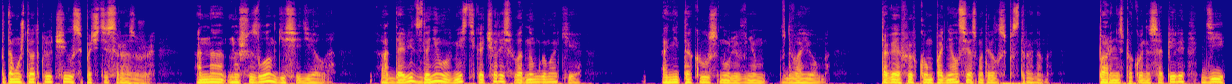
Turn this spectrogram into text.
потому что отключился почти сразу же. Она на шезлонге сидела, а Давид с Данилом вместе качались в одном гамаке — они так и уснули в нем вдвоем. Тагаев рывком поднялся и осмотрелся по сторонам. Парни спокойно сопели. Ди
